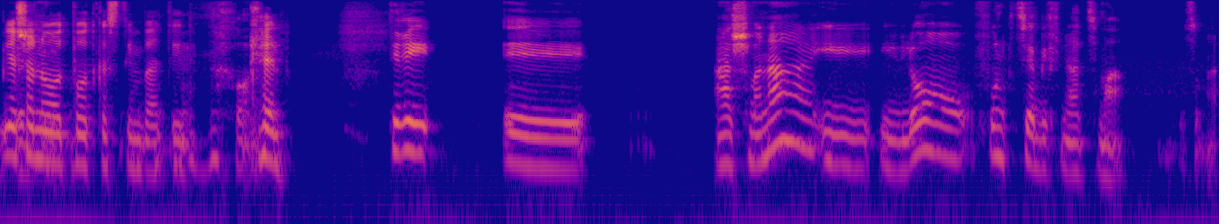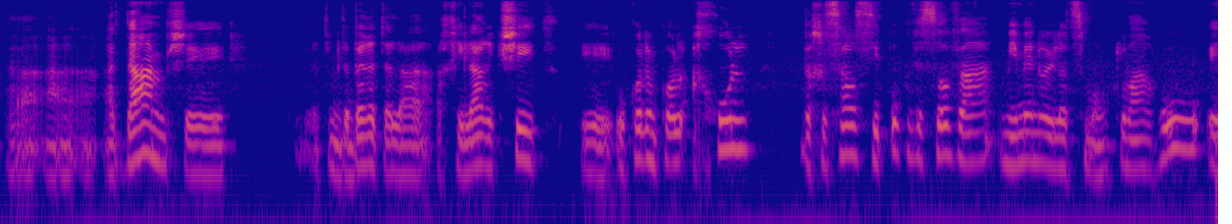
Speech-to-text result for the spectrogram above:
יש לנו עוד פודקאסטים בעתיד. נכון. כן. תראי, ההשמנה היא, היא לא פונקציה בפני עצמה. זאת אומרת, האדם שאת מדברת על האכילה רגשית, הוא קודם כל אכול וחסר סיפוק ושובע ממנו אל עצמו. כלומר, הוא, אה,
